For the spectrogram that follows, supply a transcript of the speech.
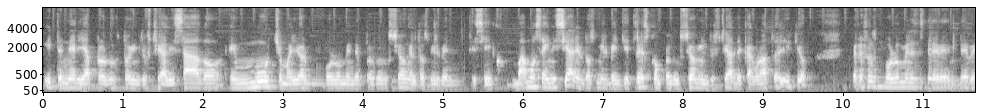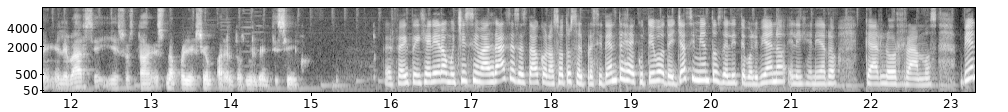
y tener ya producto industrializado en mucho mayor volumen de producción el 2025. Vamos a iniciar el 2023 con producción industrial de carbonato de litio, pero esos volúmenes deben, deben elevarse y eso está, es una proyección para el 2025. Perfecto, ingeniero, muchísimas gracias. Ha estado con nosotros el presidente ejecutivo de Yacimientos de Litio Boliviano, el ingeniero Carlos Ramos. Bien,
